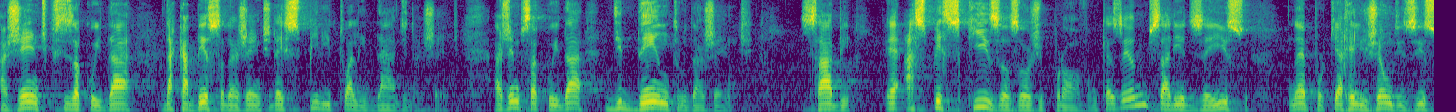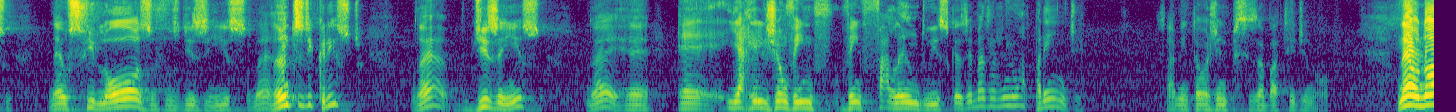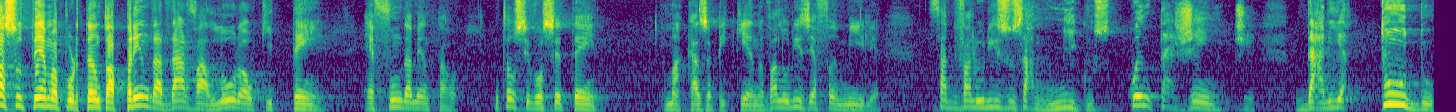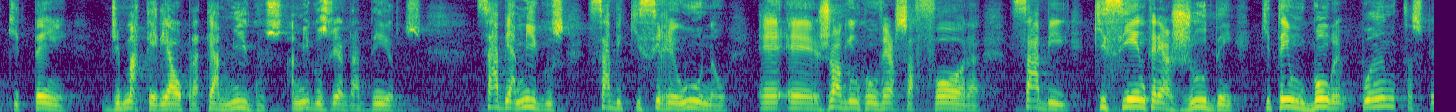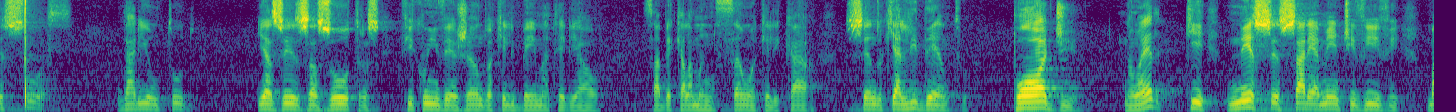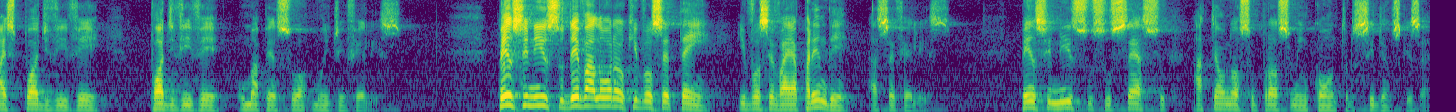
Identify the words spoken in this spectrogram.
A gente precisa cuidar da cabeça da gente, da espiritualidade da gente. A gente precisa cuidar de dentro da gente, sabe? É, as pesquisas hoje provam. Quer dizer, eu não precisaria dizer isso, né, porque a religião diz isso, né, os filósofos dizem isso, né, antes de Cristo, né, dizem isso. Né, é, é, e a religião vem, vem falando isso, quer dizer, mas a gente não aprende. Sabe? Então a gente precisa bater de novo. Né, o nosso tema, portanto, aprenda a dar valor ao que tem, é fundamental. Então, se você tem uma casa pequena, valorize a família, sabe, valorize os amigos. Quanta gente daria tudo que tem de material para ter amigos, amigos verdadeiros, sabe, amigos, sabe, que se reúnam, é, é, joguem conversa fora, sabe, que se entreajudem, que tenham um bom. Quantas pessoas dariam tudo? E às vezes as outras ficam invejando aquele bem material sabe, aquela mansão, aquele carro, sendo que ali dentro pode, não é que necessariamente vive, mas pode viver, pode viver uma pessoa muito infeliz. Pense nisso, dê valor ao que você tem e você vai aprender a ser feliz. Pense nisso, sucesso, até o nosso próximo encontro, se Deus quiser.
